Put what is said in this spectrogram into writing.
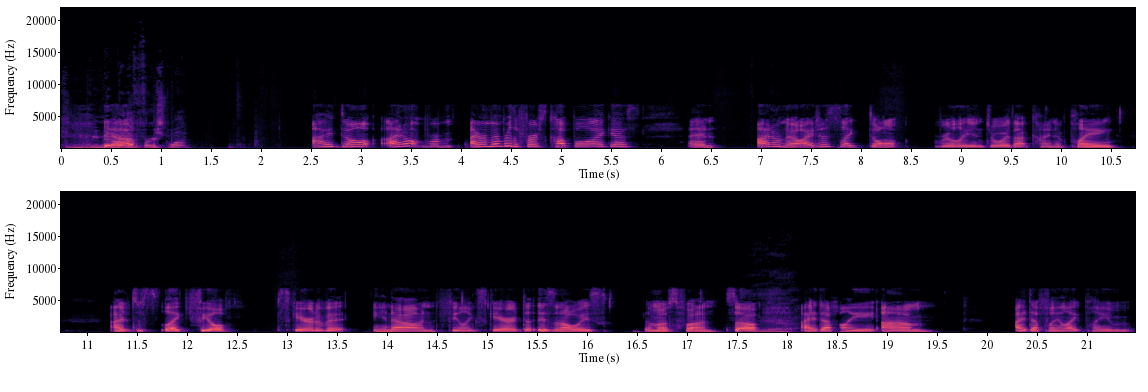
Can you remember Yeah. the first one? I don't. I don't. Rem- I remember the first couple, I guess, and I don't know. I just like don't really enjoy that kind of playing. I just like feel scared of it, you know, and feeling scared isn't always the most fun. So Yeah. I definitely, um, I definitely like playing.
